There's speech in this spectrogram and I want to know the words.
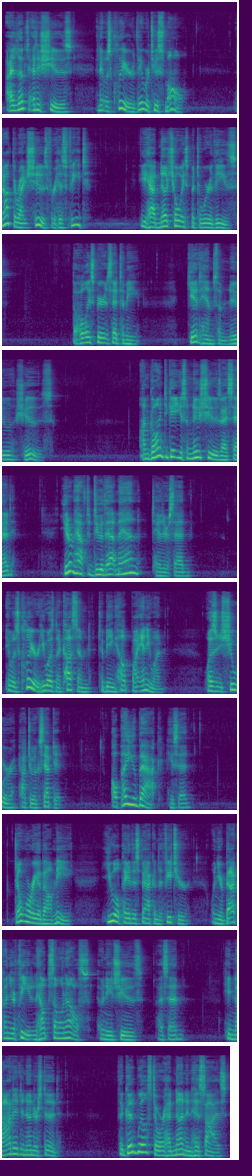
I looked at his shoes, and it was clear they were too small. Not the right shoes for his feet. He had no choice but to wear these. The Holy Spirit said to me, Get him some new shoes. I'm going to get you some new shoes, I said. You don't have to do that, man, Taylor said. It was clear he wasn't accustomed to being helped by anyone, wasn't sure how to accept it. I'll pay you back, he said. Don't worry about me. You will pay this back in the future when you're back on your feet and help someone else who needs shoes, I said. He nodded and understood. The Goodwill store had none in his size,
